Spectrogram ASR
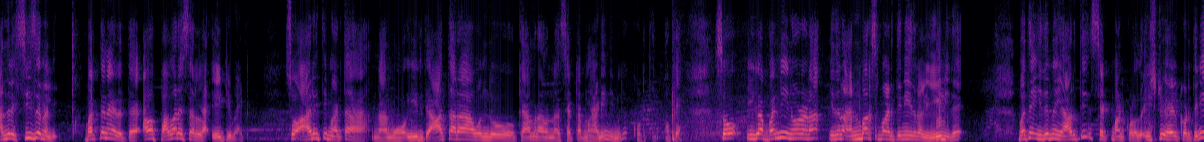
ಅಂದರೆ ಸೀಸನಲ್ಲಿ ಬರ್ತಾನೆ ಇರುತ್ತೆ ಆ ಪವರ್ ಹೆಸರಲ್ಲ ಏಯ್ಟಿ ವ್ಯಾಟ್. ಸೊ ಆ ರೀತಿ ಮಾಡ್ತಾ ನಾನು ಈ ರೀತಿ ಆ ಥರ ಒಂದು ಕ್ಯಾಮ್ರಾವನ್ನು ಸೆಟಪ್ ಮಾಡಿ ನಿಮಗೆ ಕೊಡ್ತೀನಿ ಓಕೆ ಸೊ ಈಗ ಬನ್ನಿ ನೋಡೋಣ, ಇದನ್ನು ಅನ್ಬಾಕ್ಸ್ ಮಾಡ್ತೀನಿ, ಇದರಲ್ಲಿ ಏನಿದೆ? ಮತ್ತು ಇದನ್ನು ಯಾವ ರೀತಿ ಸೆಟ್ ಮಾಡ್ಕೊಳ್ಳೋದು? ಇಷ್ಟು ಹೇಳ್ಕೊಡ್ತೀನಿ.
